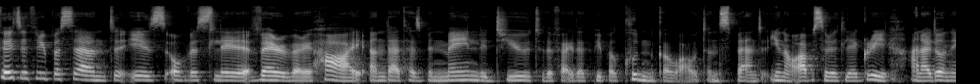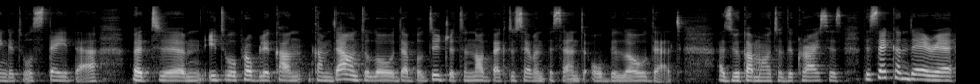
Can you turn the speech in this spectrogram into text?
33% is obviously very, very high. And that has been mainly due to the fact that people couldn't go out and spend. You know, absolutely agree. And I don't think it will stay there. But um, it will probably come, come down to low double digits and not back to 7% or below that as we come out of the crisis. The second area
